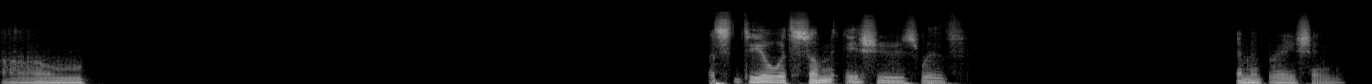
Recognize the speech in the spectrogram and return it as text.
Um, let's deal with some issues with immigration.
